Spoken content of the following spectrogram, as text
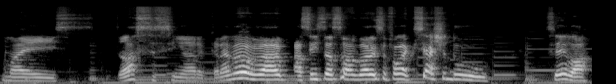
Mas, nossa senhora, cara, a, a sensação agora é você falar, o que você acha do, sei lá,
